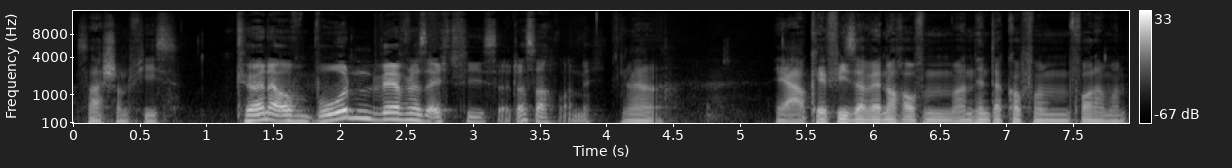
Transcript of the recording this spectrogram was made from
Das war schon fies. Körner auf den Boden werfen ist echt fies. Das macht man nicht. Ja. Ja, okay, fieser wäre noch auf dem an Hinterkopf vom Vordermann.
